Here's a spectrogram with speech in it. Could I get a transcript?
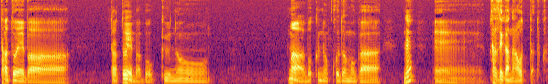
例えば例えば僕のまあ僕の子供がね、えー、風邪が治ったとか。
